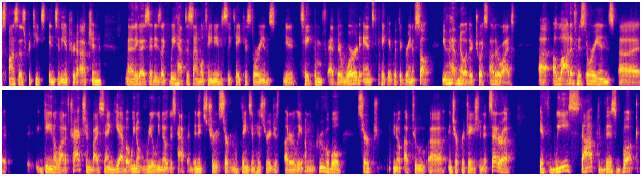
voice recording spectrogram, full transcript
response to those critiques into the introduction. And I think I said is like we have to simultaneously take historians, you know, take them at their word and take it with a grain of salt. You have no other choice otherwise. Uh, a lot of historians uh, gain a lot of traction by saying, yeah, but we don't really know this happened. And it's true. Certain things in history are just utterly unprovable, search, you know, up to uh, interpretation, et cetera. If we stopped this book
